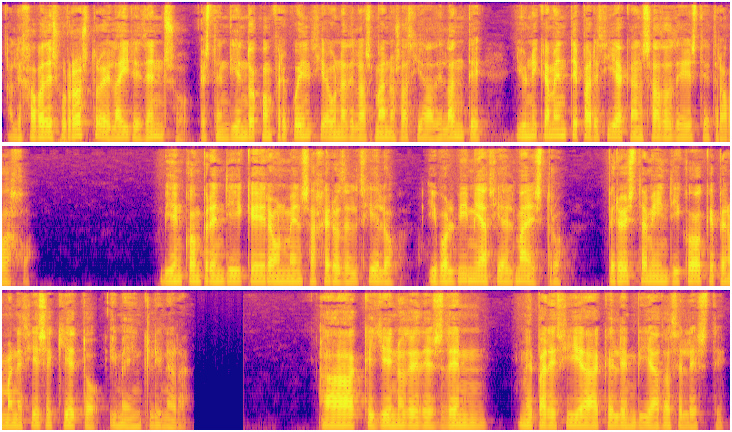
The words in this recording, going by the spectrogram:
Alejaba de su rostro el aire denso extendiendo con frecuencia una de las manos hacia adelante y únicamente parecía cansado de este trabajo. Bien comprendí que era un mensajero del cielo y volvíme hacia el maestro pero éste me indicó que permaneciese quieto y me inclinara. Ah qué lleno de desdén me parecía aquel enviado celeste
